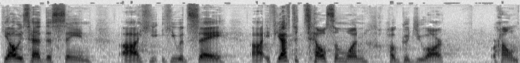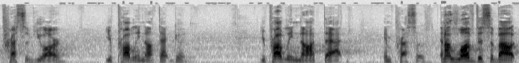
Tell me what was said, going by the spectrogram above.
he always had this saying. Uh, he, he would say, uh, if you have to tell someone how good you are or how impressive you are, you're probably not that good. You're probably not that impressive. And I love this about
